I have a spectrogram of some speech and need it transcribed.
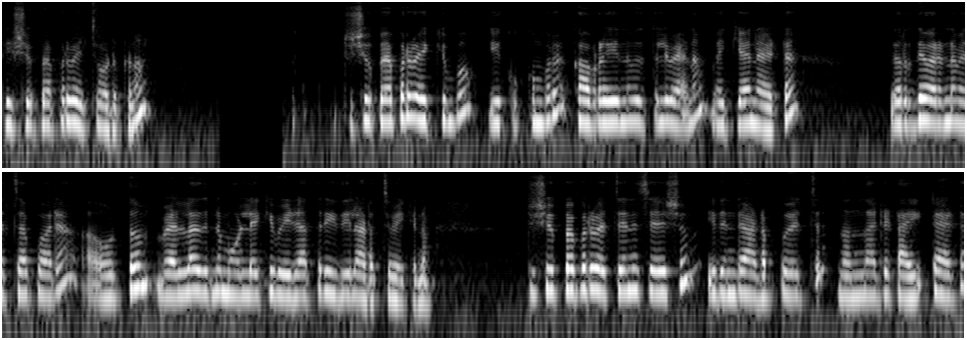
ടിഷ്യൂ പേപ്പർ വെച്ച് കൊടുക്കണം. ടിഷ്യൂ പേപ്പർ വയ്ക്കുമ്പോൾ ഈ കുക്കുംബർ കവർ ചെയ്യുന്ന വിധത്തിൽ വേണം വെക്കാനായിട്ട്. വെറുതെ ഒരെണ്ണം വെച്ചാൽ പോരാ. ഒട്ടും വെള്ളം ഇതിന്റെ മുകളിലേക്ക് വീഴാത്ത രീതിയിൽ അടച്ചു വെക്കണം. ടിഷ്യൂ പേപ്പർ വെച്ചതിന് ശേഷം ഇതിന്റെ അടപ്പ് വെച്ച് നന്നായിട്ട് ടൈറ്റായിട്ട്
